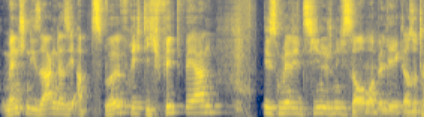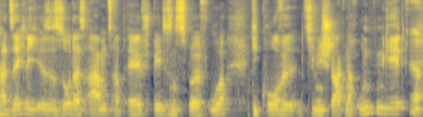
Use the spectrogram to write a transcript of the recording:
Menschen, die sagen, dass sie ab 12 richtig fit werden, ist medizinisch nicht sauber belegt. Also tatsächlich ist es so, dass abends ab 11, spätestens 12 Uhr die Kurve ziemlich stark nach unten geht. Ja.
